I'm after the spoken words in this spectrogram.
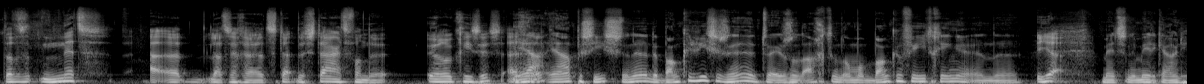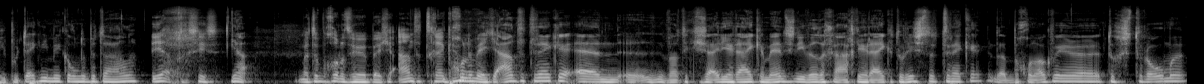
Dat is net, laten we zeggen, het sta- de staart van de eurocrisis ja, eigenlijk. ja, precies. En, eh, de bankencrisis, hè, in 2008, toen allemaal banken failliet gingen en eh, Ja, mensen in Amerika hun hypotheek niet meer konden betalen. ja, precies. Ja, Maar toen begon het weer een beetje aan te Het trekken. begon een beetje aan te trekken. En eh, wat ik zei, die rijke mensen die wilden graag die rijke toeristen trekken. Dat begon ook weer eh, te stromen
